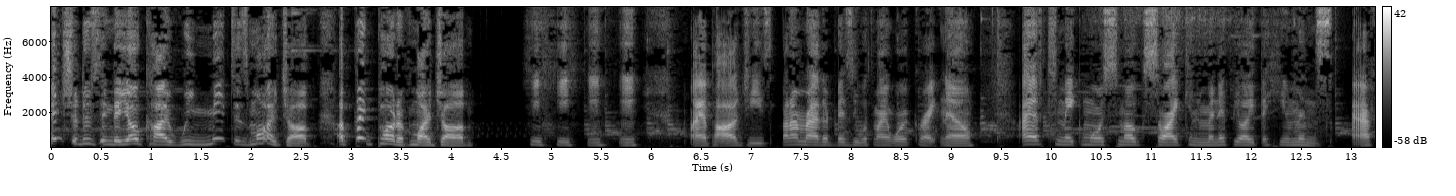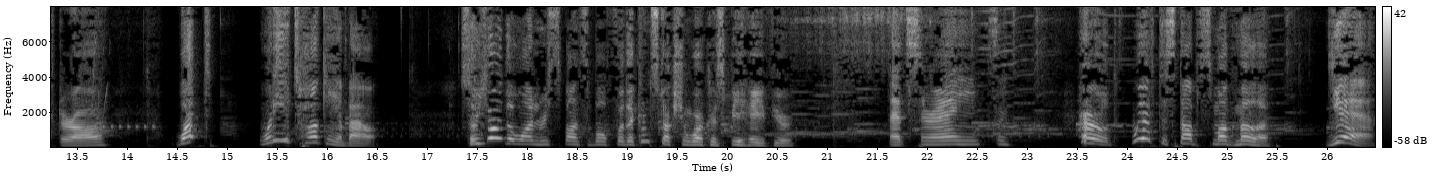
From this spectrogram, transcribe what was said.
Introducing the yokai we meet is my job, a big part of my job. He he he he. My apologies, but I'm rather busy with my work right now. I have to make more smoke so I can manipulate the humans, after all. What? What are you talking about? So you're the one responsible for the construction workers' behavior. That's right. Harold, we have to stop Smogmella. Yeah.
